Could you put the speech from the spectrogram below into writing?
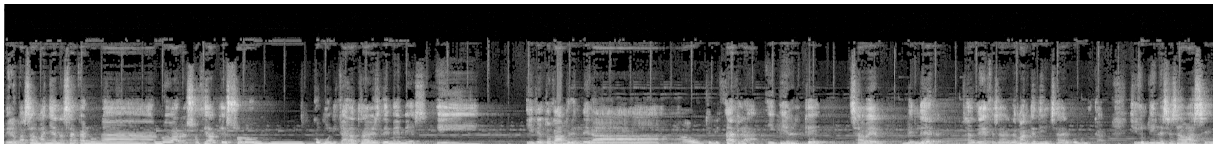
pero pasado mañana sacan una nueva red social que es solo comunicar a través de memes y, te toca aprender a, utilizarla y tienes mm. que saber vender, tienes que saber de marketing y saber comunicar. Si tú tienes esa base,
